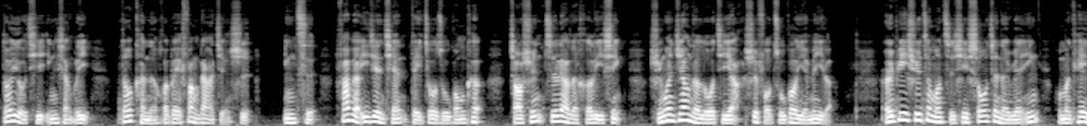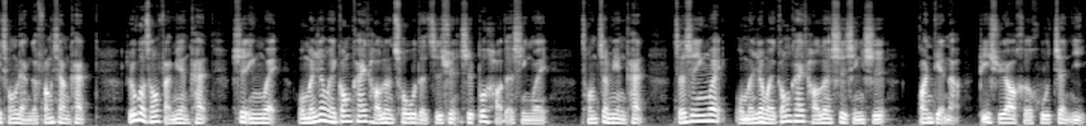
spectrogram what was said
都有其影响力，都可能会被放大检视。因此，发表意见前得做足功课，找寻资料的合理性，询问这样的逻辑啊是否足够严密了。而必须这么仔细收证的原因，我们可以从两个方向看。如果从反面看，是因为我们认为公开讨论错误的资讯是不好的行为；从正面看，则是因为我们认为公开讨论事情时，观点呐必须要合乎正义。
